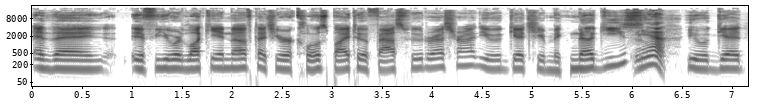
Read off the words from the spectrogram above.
and then if you were lucky enough that you were close by to a fast food restaurant you would get your mcnuggies. Yeah. You would get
